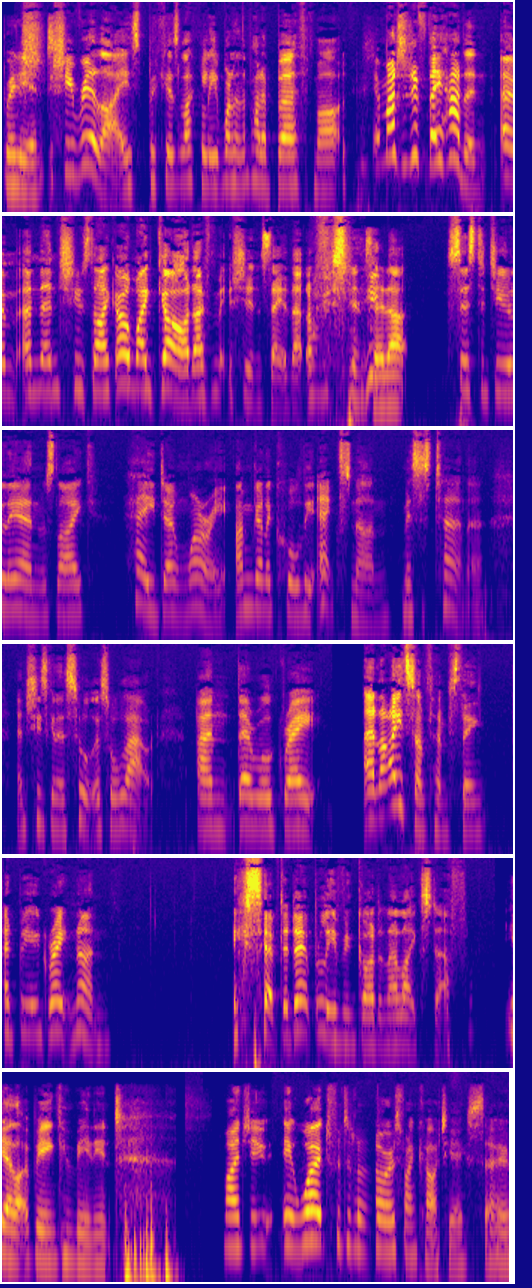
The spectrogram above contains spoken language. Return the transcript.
Brilliant. She realised because luckily one of them had a birthmark. Imagine if they hadn't. Um, and then she was like, "Oh my god, I've." Mi-. She didn't say that, obviously. Didn't say that. Sister Julienne was like, hey, don't worry, I'm going to call the ex nun, Mrs. Turner, and she's going to sort this all out. And they're all great. And I sometimes think I'd be a great nun. Except I don't believe in God and I like stuff. Yeah, that would be inconvenient. Mind you, it worked for Deloris Van Cartier, so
